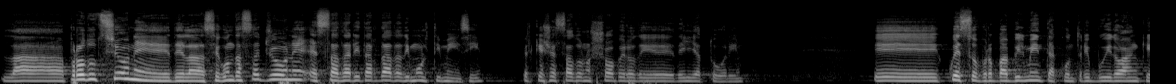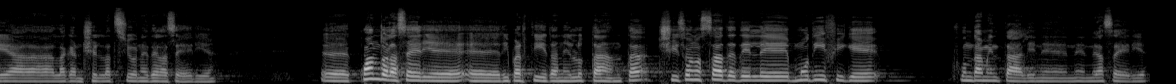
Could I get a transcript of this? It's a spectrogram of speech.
La produzione della seconda stagione è stata ritardata di molti mesi perché c'è stato uno sciopero de- degli attori e questo probabilmente ha contribuito anche alla cancellazione della serie. Eh, quando la serie è ripartita nell'80 ci sono state delle modifiche fondamentali nella serie,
